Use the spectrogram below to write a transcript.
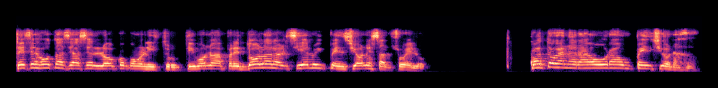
TCJ se hace loco con el instructivo NAPRE, dólar al cielo y pensiones al suelo. ¿Cuánto ganará ahora un pensionado?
